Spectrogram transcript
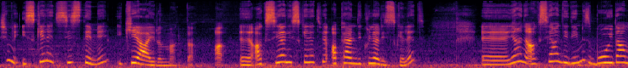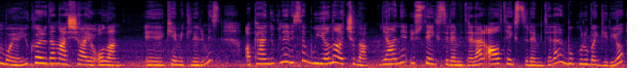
Şimdi iskelet sistemi ikiye ayrılmakta. E, aksiyal iskelet ve apendiküler iskelet. E, yani aksiyal dediğimiz boydan boya, yukarıdan aşağıya olan e, kemiklerimiz. Apendiküler ise bu yana açılan yani üst ekstremiteler, alt ekstremiteler bu gruba giriyor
